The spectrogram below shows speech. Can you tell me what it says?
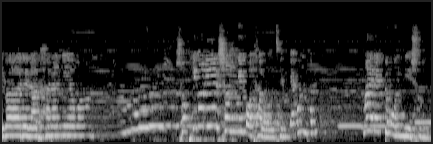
এবার রাধারানী আমার সখীগণের সঙ্গে কথা বলছেন। কেমন ভাবে মায়েরা, একটু মন দিয়ে শুনুন।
